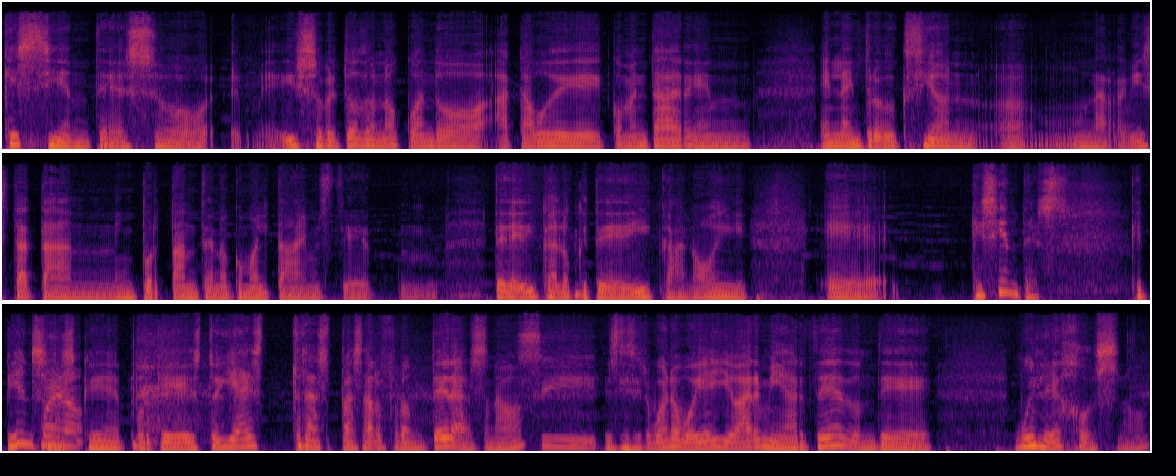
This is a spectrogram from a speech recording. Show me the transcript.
¿qué sientes? O, y sobre todo, ¿no? Cuando acabo de comentar en, en la introducción, una revista tan importante, ¿no? Como el Times te, te dedica a lo que te dedica, ¿no? Y eh, ¿qué sientes? ¿Qué piensas? Bueno. que Porque esto ya es traspasar fronteras, ¿no? Sí. Es decir, bueno, voy a llevar mi arte donde muy lejos, ¿no?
